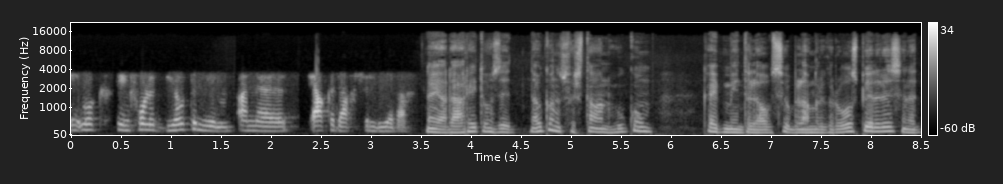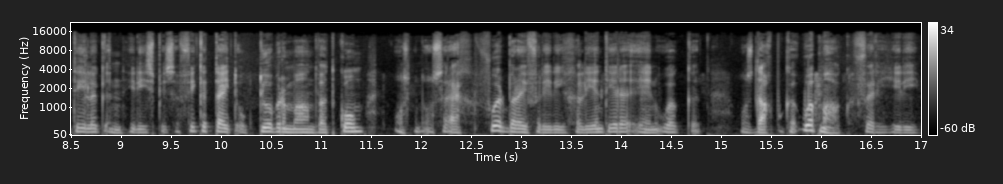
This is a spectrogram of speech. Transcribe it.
en ook ten volle deel te neem aan 'n uh, eh, elke dag se lewe. Nou ja, daar het ons dit. Nou kan ons verstaan hoekom Cape Mental Health so 'n belangrike rolspeler is en natuurlik in hierdie spesifieke tyd Oktober maand wat kom, ons moet ons reg voorberei vir hierdie geleenthede en ook ons dagboeke oopmaak vir hierdie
